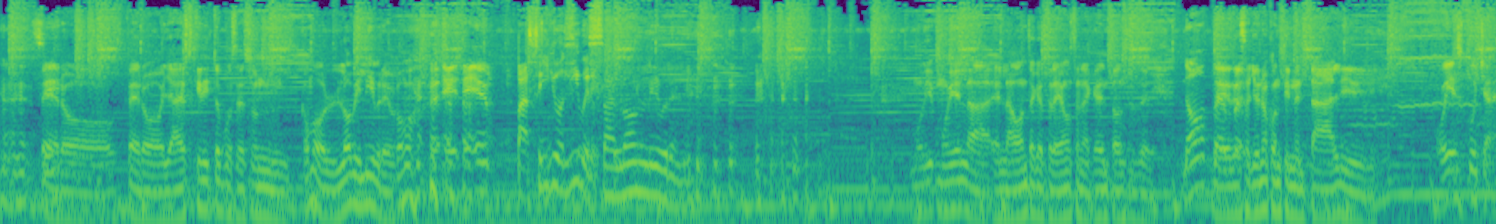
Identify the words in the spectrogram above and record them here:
pero, pero ya escrito pues es un, como lobby libre, ¿cómo? Eh, eh, pasillo libre. Salón libre. muy, muy en la, en la onda que traíamos en aquel entonces de, No, de pero, pero- desayuno continental y oye, escucha.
